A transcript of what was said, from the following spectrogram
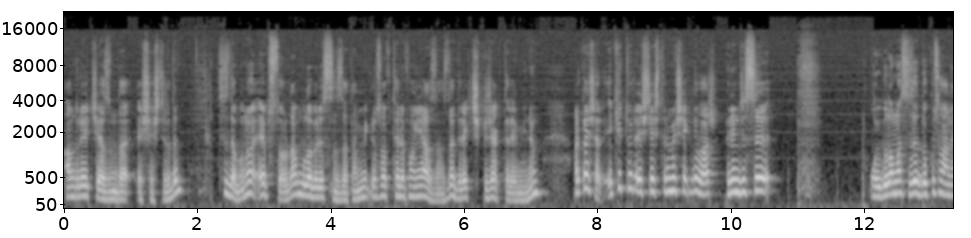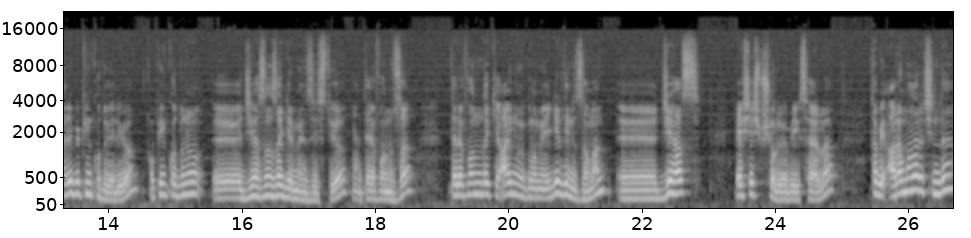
Android cihazımda eşleştirdim. Siz de bunu App Store'dan bulabilirsiniz zaten. Microsoft telefon yazdığınızda direkt çıkacaktır eminim. Arkadaşlar iki tür eşleştirme şekli var. Birincisi uygulama size 9 haneli bir pin kodu veriyor. O pin kodunu e, cihazınıza girmenizi istiyor. Yani telefonunuza. Telefonundaki aynı uygulamaya girdiğiniz zaman e, cihaz eşleşmiş oluyor bilgisayarla. Tabi aramalar için de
